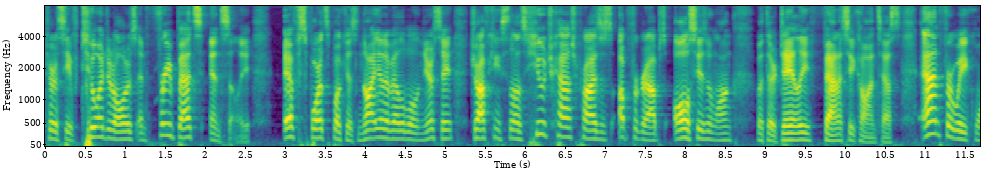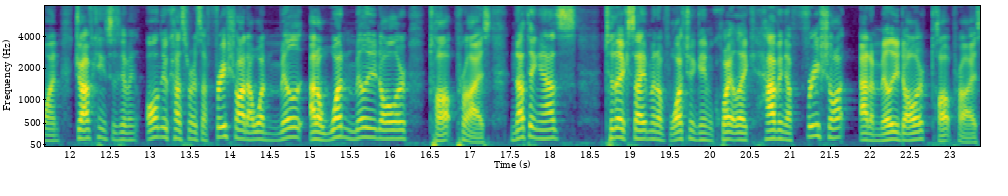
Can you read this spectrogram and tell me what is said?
to receive $200 in free bets instantly. If Sportsbook is not yet available in your state, DraftKings still has huge cash prizes up for grabs all season long with their daily fantasy contests. And for week one, DraftKings is giving all new customers a free shot at one mil- at a one million dollar top prize. Nothing adds to the excitement of watching a game quite like having a free shot at a million dollar top prize.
